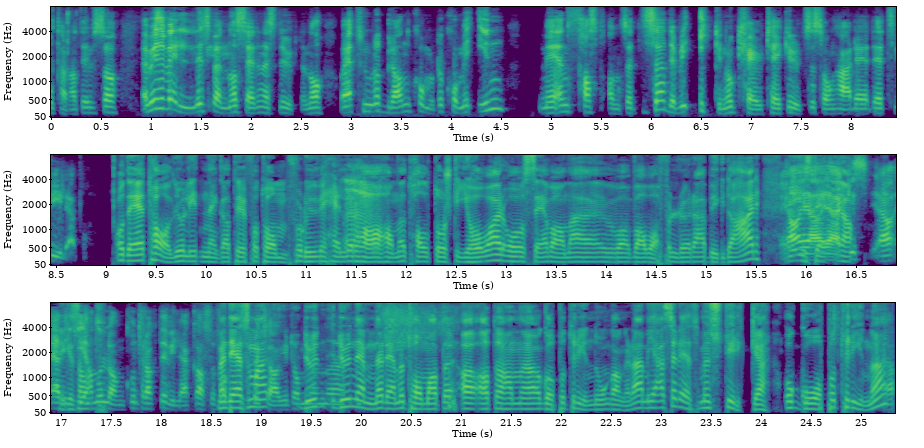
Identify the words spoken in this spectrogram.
alternativ. Så det blir veldig spennende å se de neste ukene nå. Og jeg tror at Brann kommer til å komme inn med en fast ansettelse. Det blir ikke noe caretaker ut sesong her, det, det tviler jeg på. Og det taler jo litt negativt for Tom, for du vil heller ha han et halvt års tid, Håvard, og se hva, er, hva, hva vaffeldøra er bygd av her. Ja, ja, jeg, er ikke, jeg, jeg vil ikke ikke han noen lang kontrakt, det vil jeg ikke. Altså, Men det som er, Tom, du, men, eh, du nevner det med Tom, at, at han har gått på trynet noen ganger der. Men jeg ser det som en styrke. Å gå på trynet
